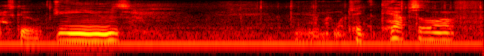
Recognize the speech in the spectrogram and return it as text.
let's go with James. I want to take the caps off.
